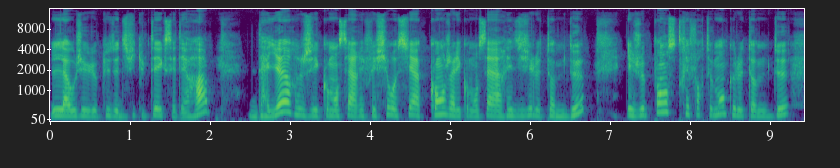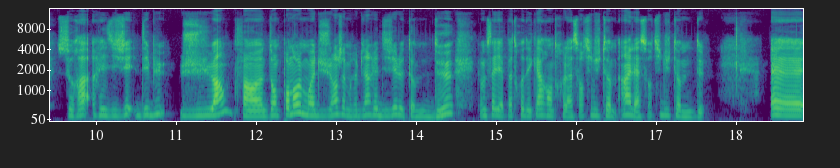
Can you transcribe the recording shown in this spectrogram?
là où j'ai eu le plus de difficultés, etc. D'ailleurs, j'ai commencé à réfléchir aussi à quand j'allais commencer à rédiger le tome 2, et je pense très fortement que le tome 2 sera rédigé début juin, enfin pendant le mois de juin, j'aimerais bien rédiger le tome 2, comme ça il n'y a pas trop d'écart entre la sortie du tome 1 et la sortie du tome 2. Euh,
